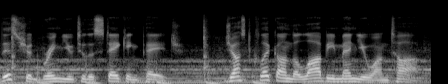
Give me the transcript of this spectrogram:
This should bring you to the staking page. Just click on the lobby menu on top.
